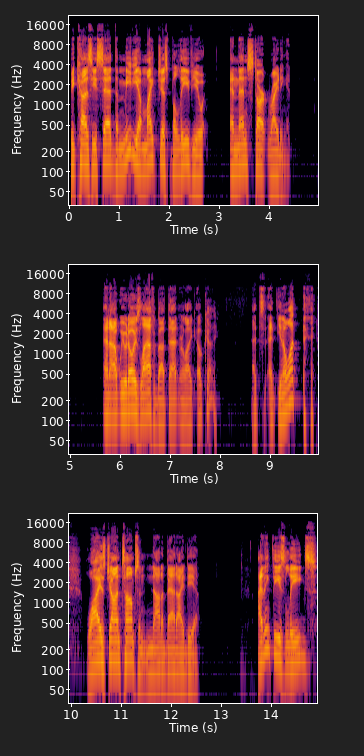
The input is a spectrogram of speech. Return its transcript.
Because he said the media might just believe you and then start writing it. And I, we would always laugh about that, and we're like, okay, that's uh, you know what? Why is John Thompson not a bad idea? I think these leagues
